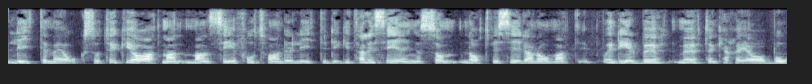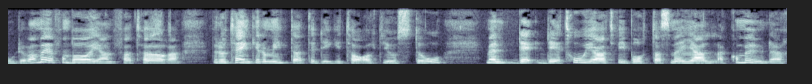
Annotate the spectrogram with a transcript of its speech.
lite med också tycker jag att man, man ser fortfarande lite digitalisering som något vid sidan om att en del möten kanske jag borde vara med från början för att höra. Men då tänker de inte att det är digitalt just då. Men det, det tror jag att vi brottas med i mm. alla kommuner.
